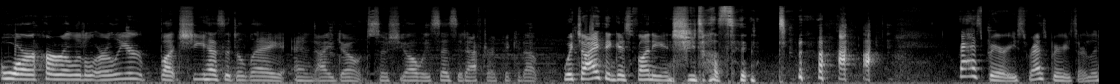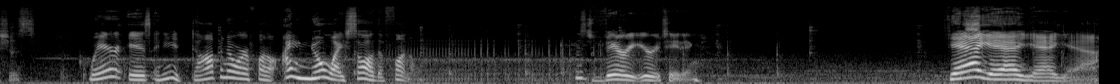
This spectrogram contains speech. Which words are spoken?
or her a little earlier, but she has a delay and I don't, so she always says it after I pick it up, which I think is funny and she doesn't. raspberries. Raspberries are delicious. Where is, I need a domino or a funnel. I know I saw the funnel. This is very irritating. Yeah, yeah, yeah, yeah.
